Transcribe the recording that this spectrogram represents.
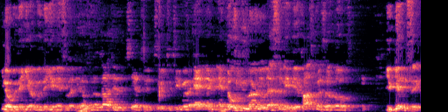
you know, within your within your. You know, you know God did this, yeah, to to to teach me. And, and and though you learn the lesson, maybe a consequence of, of you getting sick,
